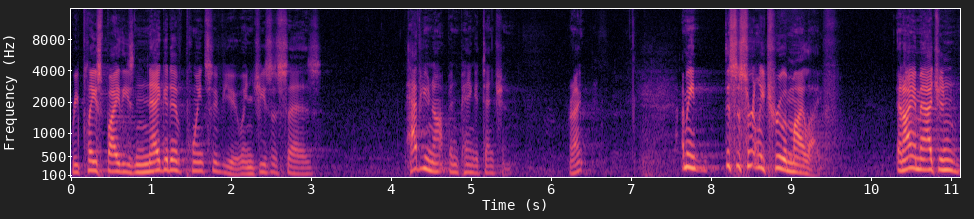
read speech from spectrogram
replaced by these negative points of view. And Jesus says, Have you not been paying attention? Right? I mean, this is certainly true in my life. And I imagine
